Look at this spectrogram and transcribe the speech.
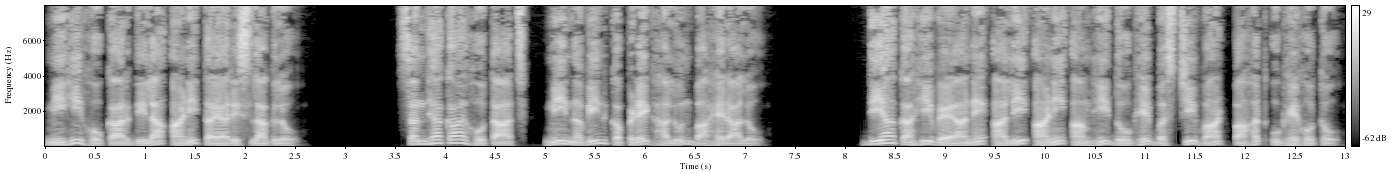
मीही होकार दिला आणि तयारीस लागलो. संध्याकाळ होताच मी नवीन कपडे घालून बाहेर आलो. दिया काही वेळाने आली आणि आम्ही दोघे बसची वाट पाहत उभे होतो.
